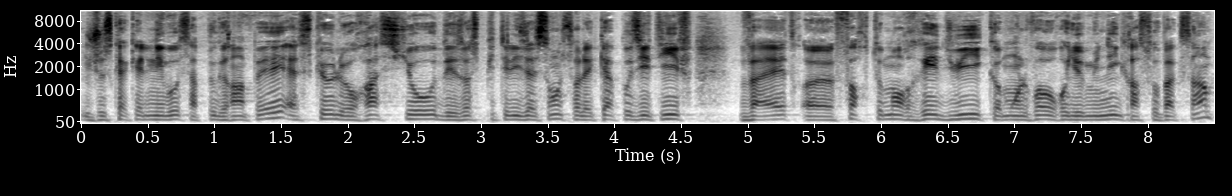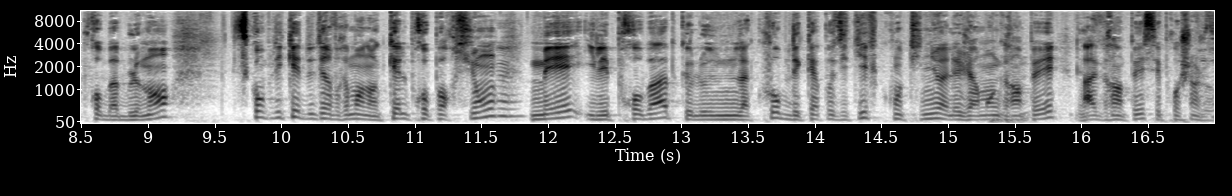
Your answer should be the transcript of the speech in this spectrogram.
Jusqu'à quel niveau ça peut grimper? Est-ce que le ratio des hospitalisations sur les cas positifs va être euh, fortement réduit, comme on le voit au Royaume-Uni grâce au vaccin? Probablement. C'est compliqué de dire vraiment dans quelle proportion, mm. mais il est probable que la courbe des cas positifs continue à légèrement grimper, à grimper ces prochains jours.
